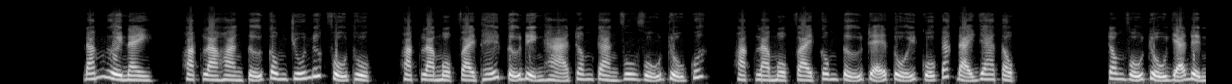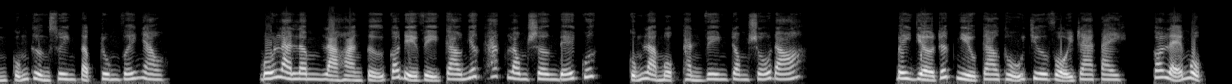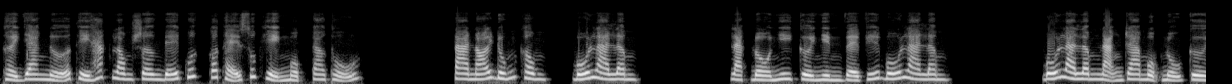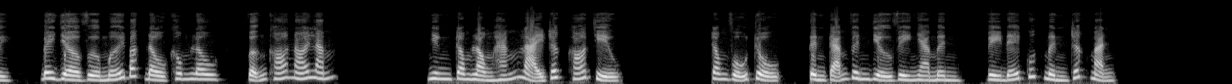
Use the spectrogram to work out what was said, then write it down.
Đám người này, hoặc là hoàng tử công chúa nước phụ thuộc, hoặc là một vài thế tử điện hạ trong càng vu vũ trụ quốc, hoặc là một vài công tử trẻ tuổi của các đại gia tộc. Trong vũ trụ giả định cũng thường xuyên tập trung với nhau. Bố La Lâm là hoàng tử có địa vị cao nhất Hắc Long Sơn đế quốc, cũng là một thành viên trong số đó. Bây giờ rất nhiều cao thủ chưa vội ra tay, có lẽ một thời gian nữa thì Hắc Long Sơn đế quốc có thể xuất hiện một cao thủ. Ta nói đúng không, bố La Lâm? Lạc Đồ Nhi cười nhìn về phía bố La Lâm. Bố La Lâm nặng ra một nụ cười, bây giờ vừa mới bắt đầu không lâu, vẫn khó nói lắm. Nhưng trong lòng hắn lại rất khó chịu. Trong vũ trụ, tình cảm vinh dự vì nhà mình, vì đế quốc mình rất mạnh.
